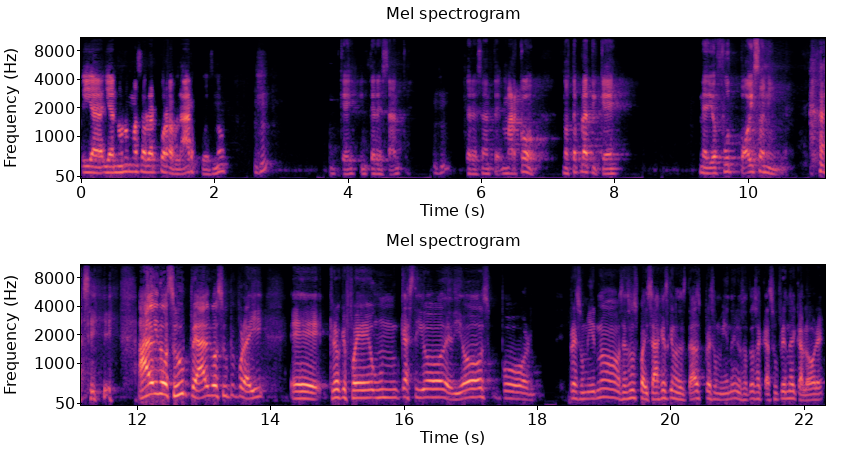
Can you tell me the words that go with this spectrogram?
y a, y a no nomás hablar por hablar, pues, ¿no? Ok, interesante. Interesante. Marco, no te platiqué. Me dio food poisoning. Sí, algo supe, algo supe por ahí. Eh, creo que fue un castigo de Dios por presumirnos esos paisajes que nos estabas presumiendo y nosotros acá sufriendo de calor. ¿eh?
